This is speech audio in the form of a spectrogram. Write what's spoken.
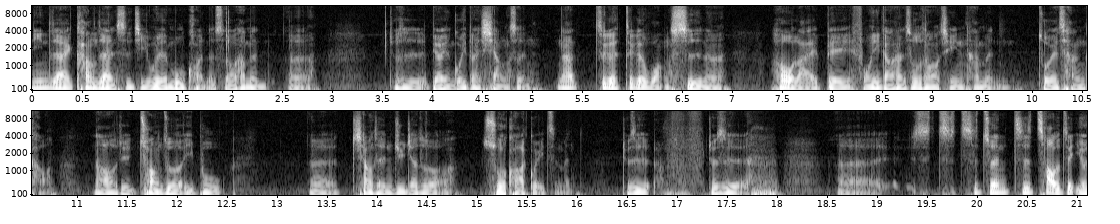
经在抗战时期为了募款的时候，他们呃，就是表演过一段相声。那这个这个往事呢，后来被冯玉刚和寿少卿他们作为参考。然后就创作了一部呃相声剧，叫做《说垮鬼子们》，就是就是呃是是尊是照这有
